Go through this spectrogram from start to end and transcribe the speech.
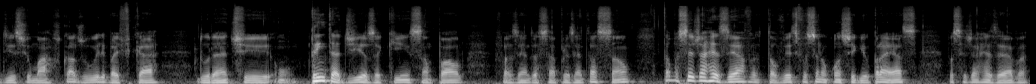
disse o Marcos Cazu, ele vai ficar durante um, 30 dias aqui em São Paulo fazendo essa apresentação. Então você já reserva, talvez se você não conseguiu para essa, você já reserva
